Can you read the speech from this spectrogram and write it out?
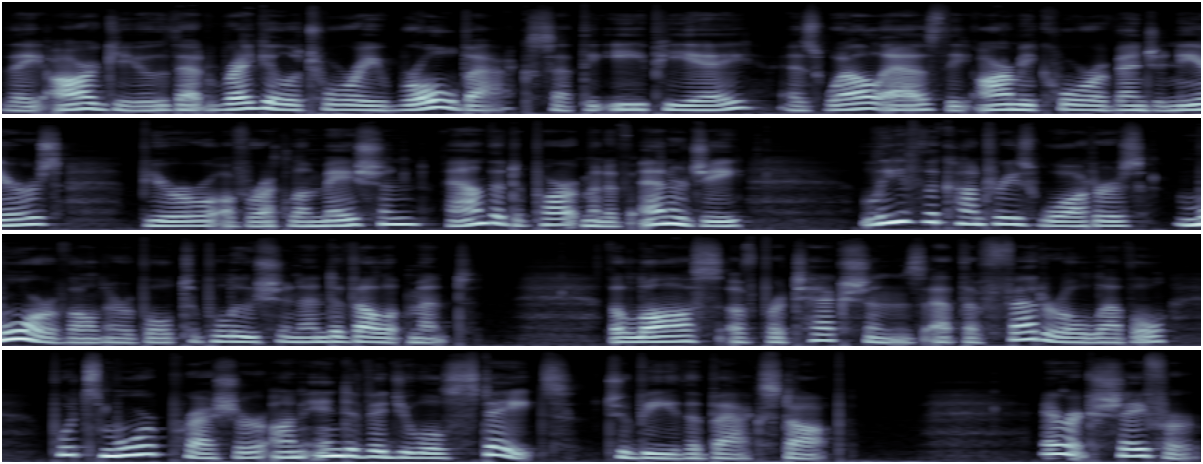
They argue that regulatory rollbacks at the EPA, as well as the Army Corps of Engineers, Bureau of Reclamation, and the Department of Energy, leave the country's waters more vulnerable to pollution and development. The loss of protections at the federal level puts more pressure on individual states to be the backstop. Eric Schaeffer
